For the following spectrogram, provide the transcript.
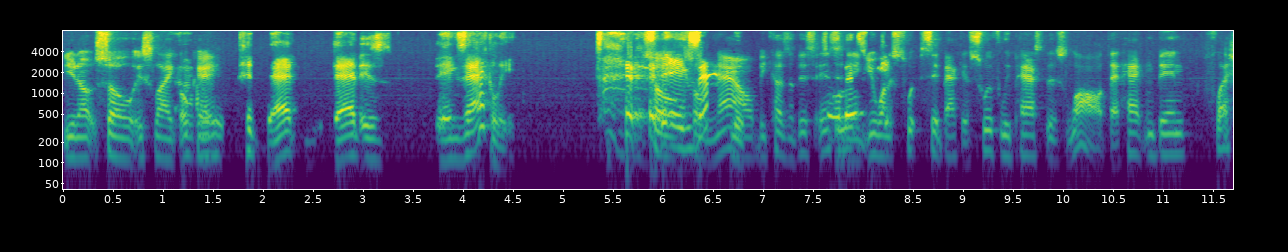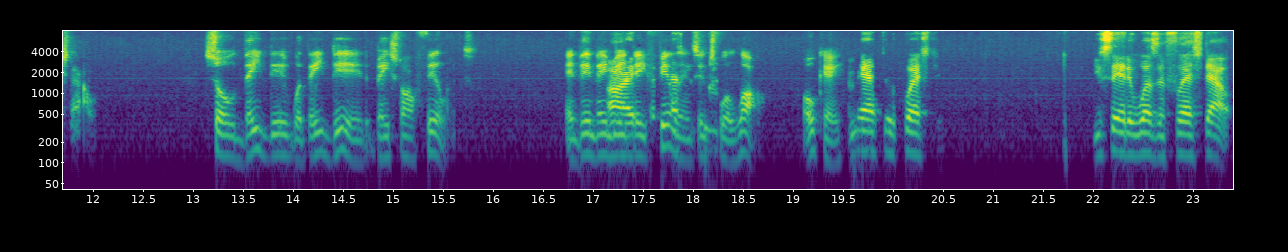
You know, so it's like okay, that that is exactly. so, exactly. so now, because of this incident, so you want to sw- sit back and swiftly pass this law that hadn't been fleshed out. So they did what they did based off feelings. And then they All made right. their feelings into a law. Okay. Let me ask you a question. You said it wasn't fleshed out.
